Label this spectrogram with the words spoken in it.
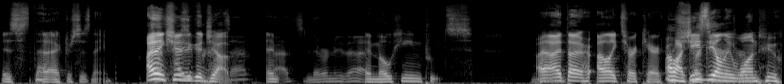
is that actress's name. I think she does a good job. And, That's never knew that. and Imogen Poots. I, hmm. I thought I liked her character. I liked her She's the only one who,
